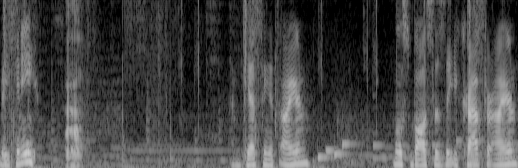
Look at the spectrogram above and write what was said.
Bacony. I'm guessing it's iron. Most bosses that you craft are iron.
